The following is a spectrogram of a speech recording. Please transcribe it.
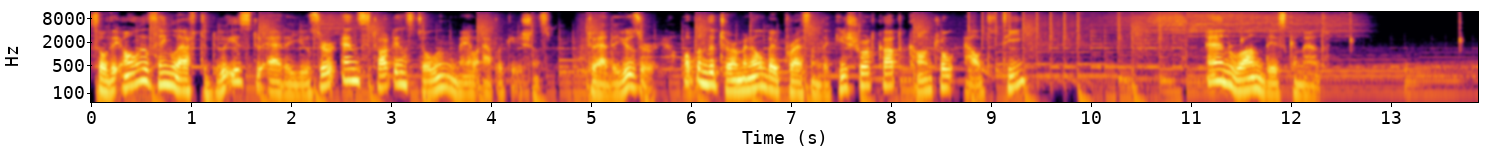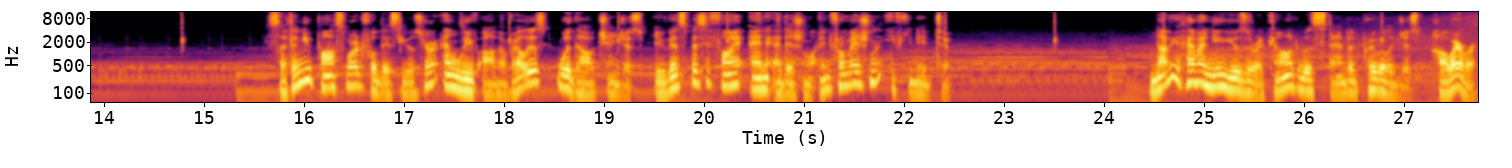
so the only thing left to do is to add a user and start installing mail applications. To add a user, open the terminal by pressing the key shortcut Ctrl-Alt-T and run this command. Set a new password for this user and leave other values without changes. You can specify any additional information if you need to. Now you have a new user account with standard privileges. However,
